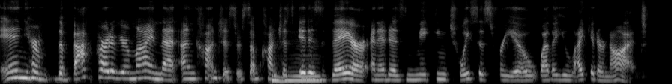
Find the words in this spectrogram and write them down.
in your the back part of your mind, that unconscious or subconscious, mm-hmm. it is mm-hmm. there and it is making choices for you, whether you like it or not.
